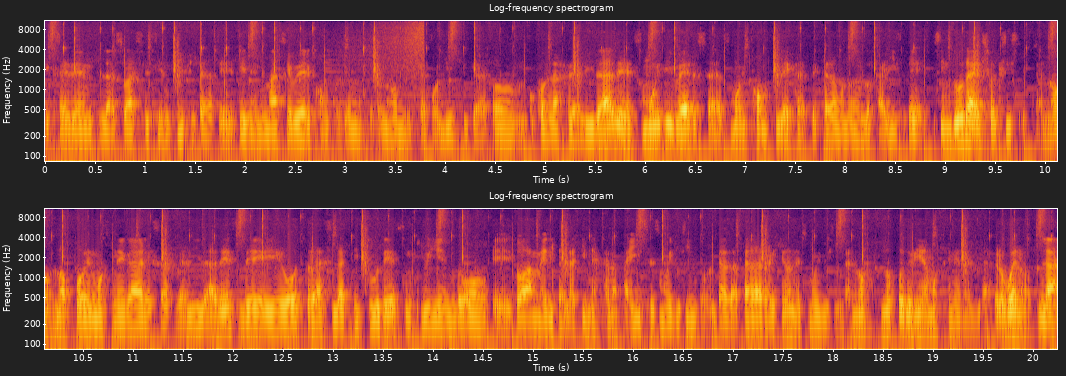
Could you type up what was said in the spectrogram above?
exceden las bases científicas que tienen más que ver con cuestiones económicas, políticas o, con las realidades muy diversas, muy complejas de cada uno de los países. Eh, sin duda eso existe, ¿no? no podemos negar esas realidades de otras latitudes, incluyendo eh, toda América Latina, cada país es muy distinto, cada, cada región es muy distinta, no, no podríamos Pero bueno, la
